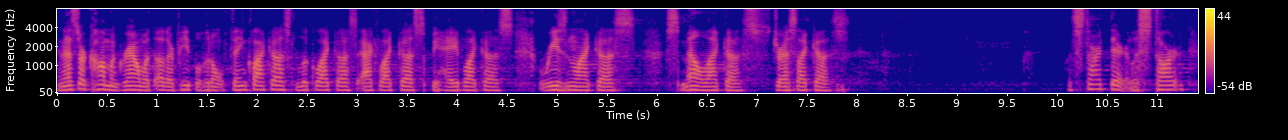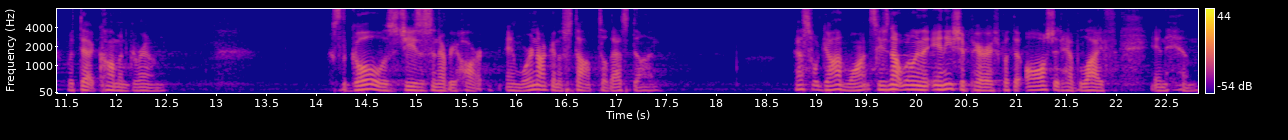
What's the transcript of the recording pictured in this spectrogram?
And that's our common ground with other people who don't think like us, look like us, act like us, behave like us, reason like us, smell like us, dress like us. Let's start there. Let's start with that common ground. Because the goal is Jesus in every heart, and we're not going to stop till that's done. That's what God wants. He's not willing that any should perish, but that all should have life in Him.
